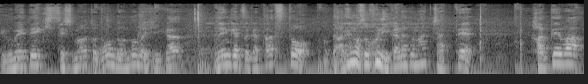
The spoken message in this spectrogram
埋めてきてしまうとどんどんどんどん日が年月が経つと誰もそこに行かなくなっちゃって果ては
